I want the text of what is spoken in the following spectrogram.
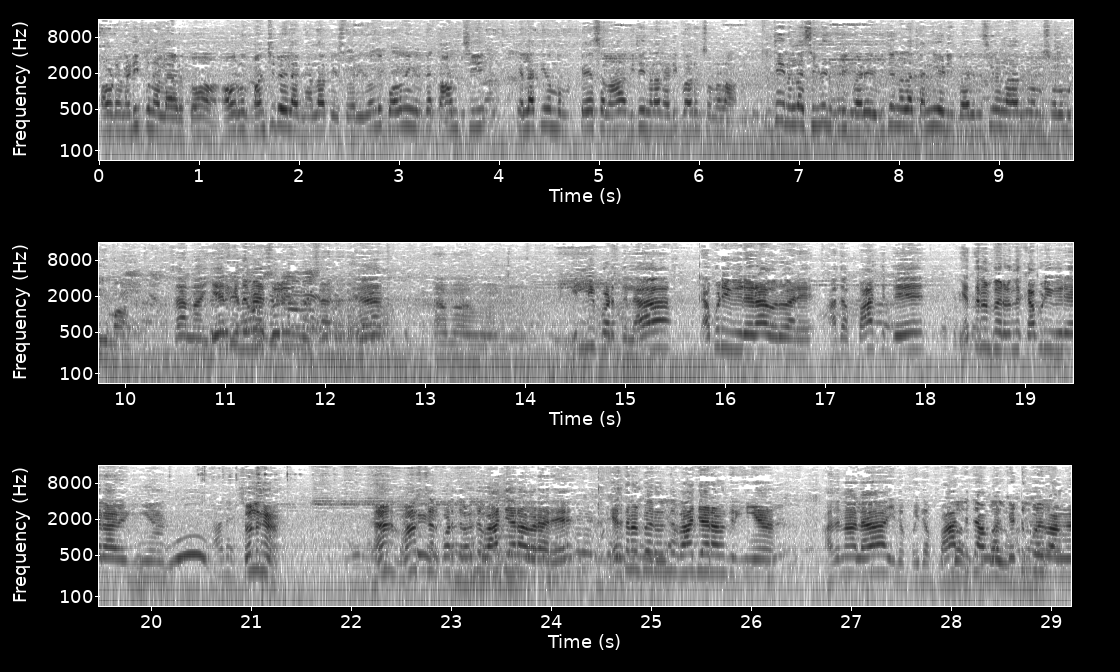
அவரோட நடிப்பு நல்லா இருக்கும் அவர் வந்து பஞ்சு டைலாக் நல்லா பேசுவார். இது வந்து குழந்தைங்கள்ட்ட காமிச்சு எல்லாத்தையும் நம்ம பேசலாம் விஜய் நல்லா நடிப்பாருன்னு சொல்லலாம். விஜய் நல்லா சிகரெட் பிடிப்பாரு விஜய் நல்லா தண்ணி அடிப்பாரு இந்த சீன் நல்லா இருக்குன்னு நம்ம சொல்ல முடியுமா? சார் நான் ஏற்கனவே சொல்லியிருந்தேன் சார். கில்லி படத்துல கபடி வீரரா வருவாரு. அத பார்த்துட்டு எத்தனை பேர் வந்து கபடி வீரரா இருக்கீங்க? சொல்லுங்க. ஆ? மாஸ்டர் படத்துல வந்து வாத்தியாரா வராரு. எத்தனை பேர் வந்து வாத்தியாரா வந்திருக்கீங்க? அதனால இத இத பார்த்துட்டு அவங்க கெட்டு போயிடுவாங்க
